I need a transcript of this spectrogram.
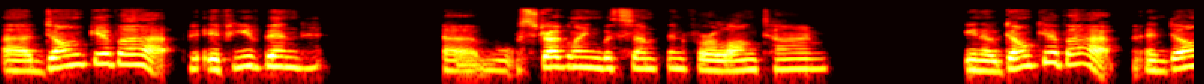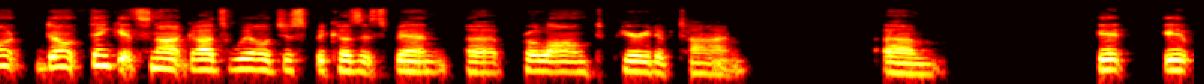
uh, don't give up. If you've been uh, struggling with something for a long time, you know don't give up and don't don't think it's not god's will just because it's been a prolonged period of time. Um it it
